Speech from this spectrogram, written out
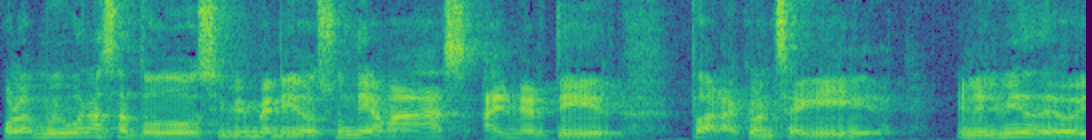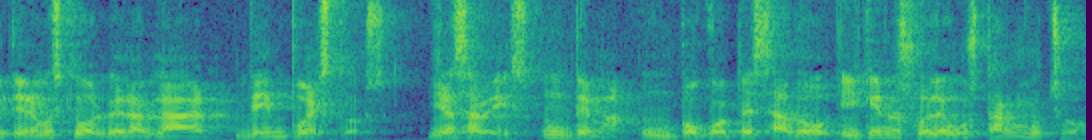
Hola, muy buenas a todos y bienvenidos un día más a Invertir para conseguir. En el vídeo de hoy tenemos que volver a hablar de impuestos. Ya sabéis, un tema un poco pesado y que no suele gustar mucho,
